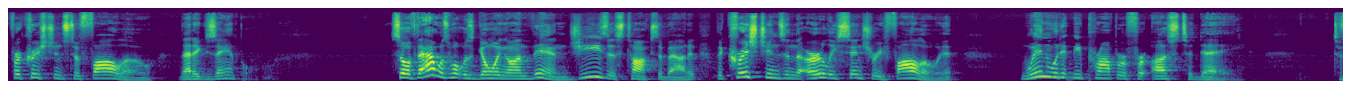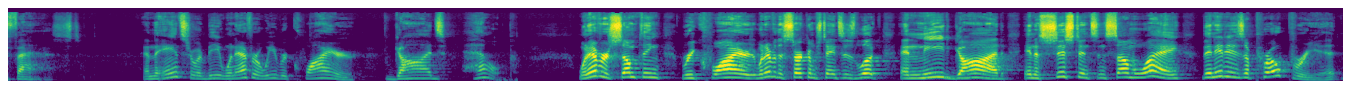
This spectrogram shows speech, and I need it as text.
for Christians to follow that example. So, if that was what was going on then, Jesus talks about it, the Christians in the early century follow it, when would it be proper for us today to fast? And the answer would be whenever we require God's help. Whenever something requires, whenever the circumstances look and need God in assistance in some way, then it is appropriate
